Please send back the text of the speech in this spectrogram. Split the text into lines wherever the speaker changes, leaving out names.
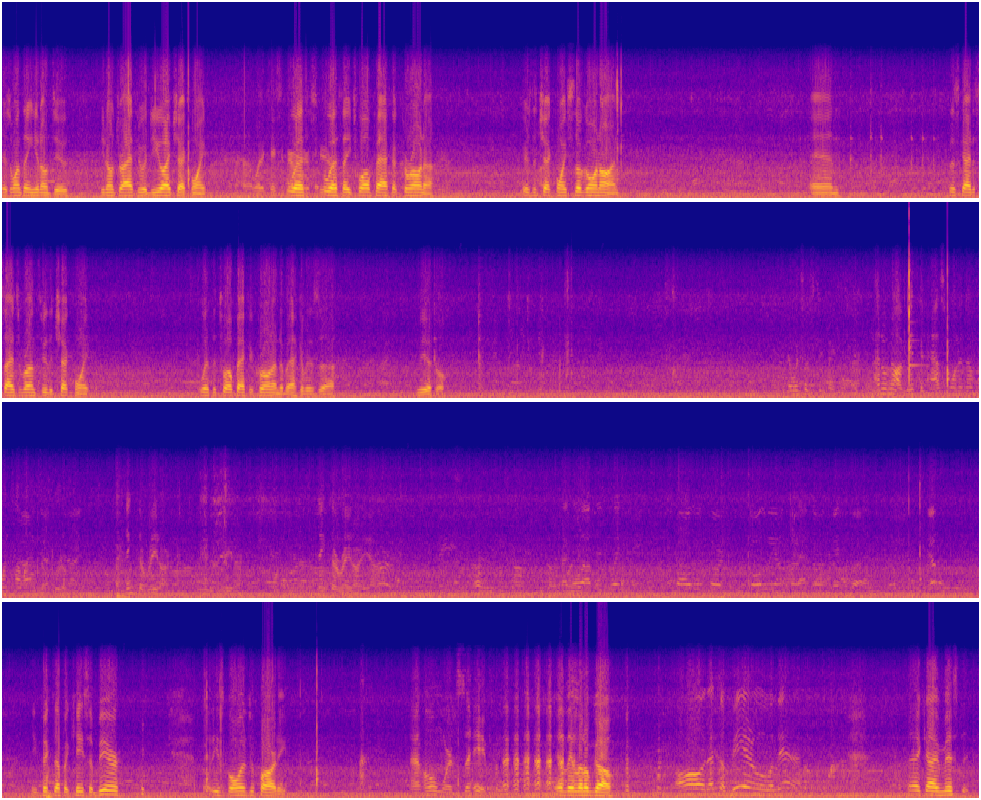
There's one thing you don't do. You don't drive through a DUI checkpoint
uh, what a case of beer
with
scooter.
with a 12 pack of Corona. Here's the checkpoint still going on. And this guy decides to run through the checkpoint with a 12 pack of Corona on the back of his uh, vehicle.
Hey, what's this two things?
I don't know. I meant to ask one of them one time. I have no clue. I think they're radar. I think they're radar. Yeah.
He picked up a case of beer and he's going to party.
At home where it's safe.
And they let him go.
oh, that's a beer over there.
That guy missed it.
